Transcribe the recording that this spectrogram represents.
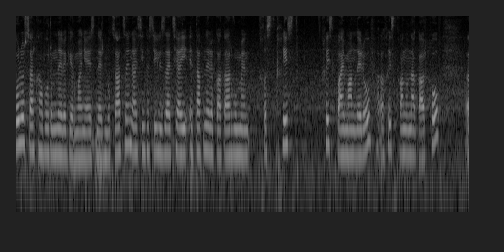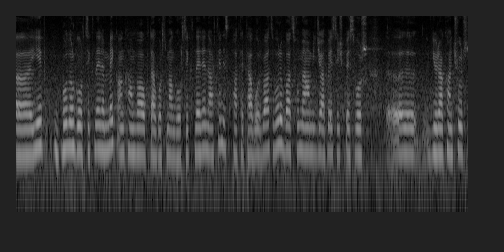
բոլոր սարքավորումները Գերմանիայից ներմուծած են, այսինքն ստերիլիզացիայի этаպները կատարվում են խիստ խիստ պայմաններով, խիստ կանոնակարգով եւ բոլոր գործիքները մեկ անգամվա օգտագործման գործիքներ են արդեն իսկ փաթեթավորված, որը բացվում է անմիջապես, ինչպես որ յուրաքանչյուր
